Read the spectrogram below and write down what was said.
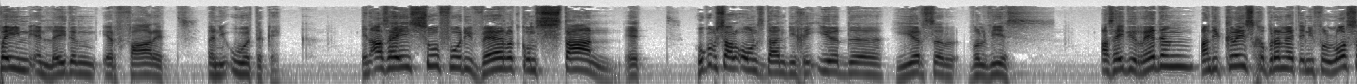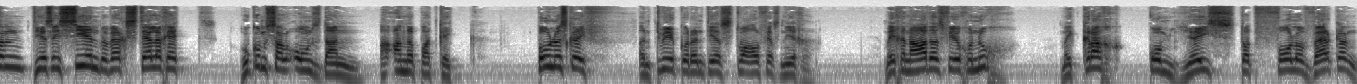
pyn en lyding ervaar het in die oë te kyk. En as hy so voor die wêreld kom staan het, hoekom sal ons dan die geëerde heerser wil wees? As hy die redding aan die kruis gebring het en die verlossing deur sy seun bewerkstellig het, hoekom sal ons dan 'n ander pad kyk? Paulus skryf in 2 Korintiërs 12 vers 9 My genade is vir jou genoeg. My krag kom juis tot volle werking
